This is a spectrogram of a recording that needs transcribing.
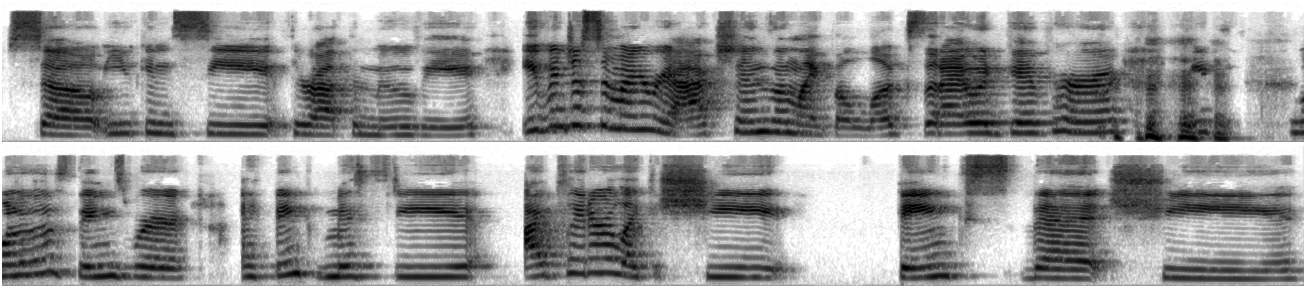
So you can see throughout the movie, even just in my reactions and like the looks that I would give her, it's one of those things where I think Misty, I played her like she thinks that she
